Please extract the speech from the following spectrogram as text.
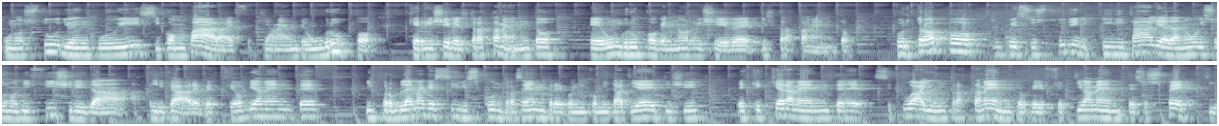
uno studio in cui si compara effettivamente un gruppo che riceve il trattamento e un gruppo che non riceve il trattamento. Purtroppo questi studi in Italia da noi sono difficili da applicare perché ovviamente il problema che si riscontra sempre con i comitati etici è che chiaramente se tu hai un trattamento che effettivamente sospetti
